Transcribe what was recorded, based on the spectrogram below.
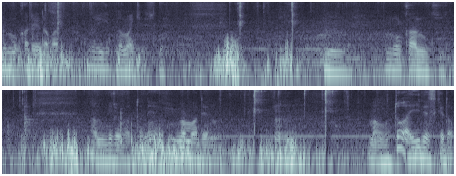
れも枯れ枝がこれ生木ですね。うん。この感じ。アンビル型ね。今までのまあ音はいいですけど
